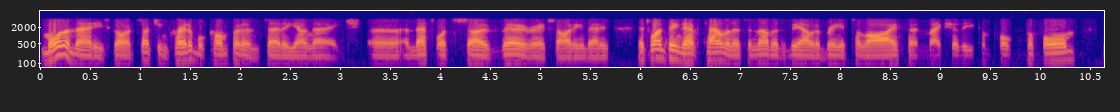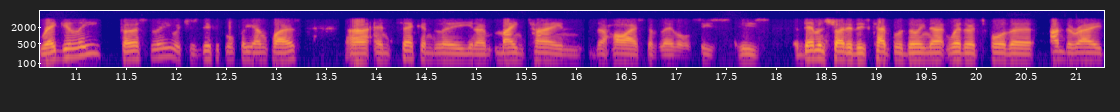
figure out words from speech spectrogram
more than that, he's got such incredible confidence at a young age. Uh, and that's what's so very, very exciting about him. It's one thing to have talent, it's another to be able to bring it to life and make sure that you can perform regularly, firstly, which is difficult for young players. Uh, and secondly, you know, maintain the highest of levels. He's he's demonstrated he's capable of doing that, whether it's for the underage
